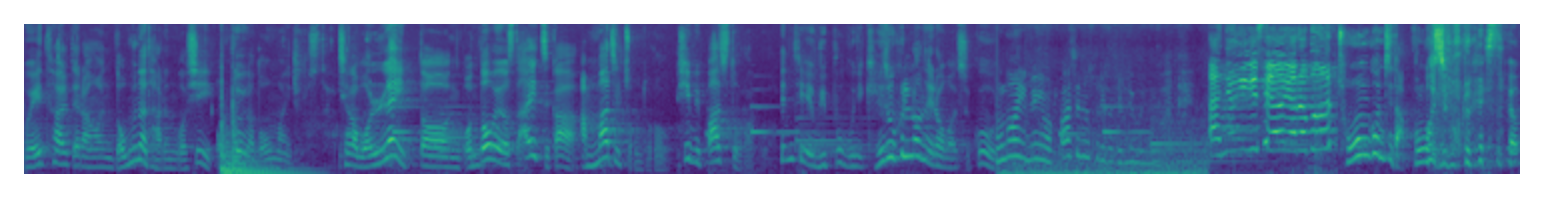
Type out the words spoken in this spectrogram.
웨이트 할 때랑은 너무나 다른 것이 엉덩이가 너무 많이 줄었어요. 제가 원래 입던 언더웨어 사이즈가 안 맞을 정도로 힙이 빠지더라고요. 팬티의 윗부분이 계속 흘러내려가지고 엉덩이 중에 막 빠지는 소리가 들리고 있는 것 같아. 안녕히 계세요, 여러분. 좋은 건지 나쁜 건지 모르겠어요.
